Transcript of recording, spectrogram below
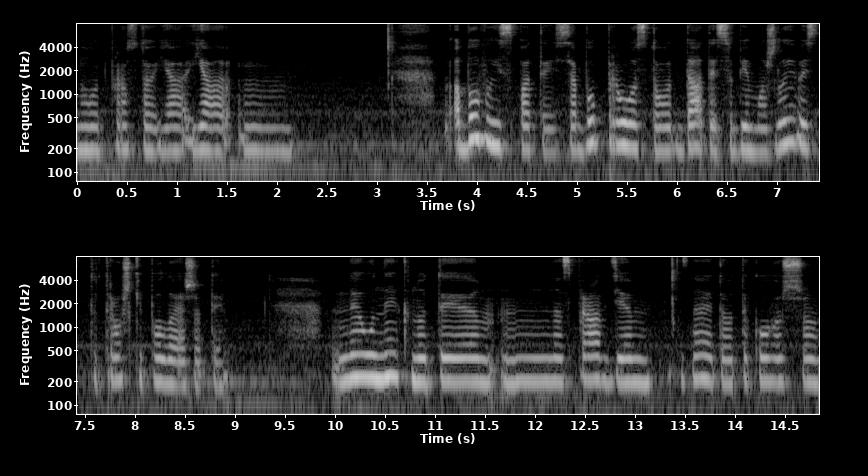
ну просто я, я або виспатись, або просто дати собі можливість трошки полежати. Не уникнути насправді, знаєте, от такого, що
